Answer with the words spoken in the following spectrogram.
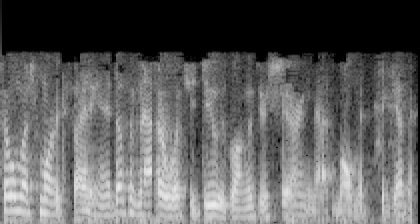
so much more exciting. And it doesn't matter what you do as long as you're sharing that moment together.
